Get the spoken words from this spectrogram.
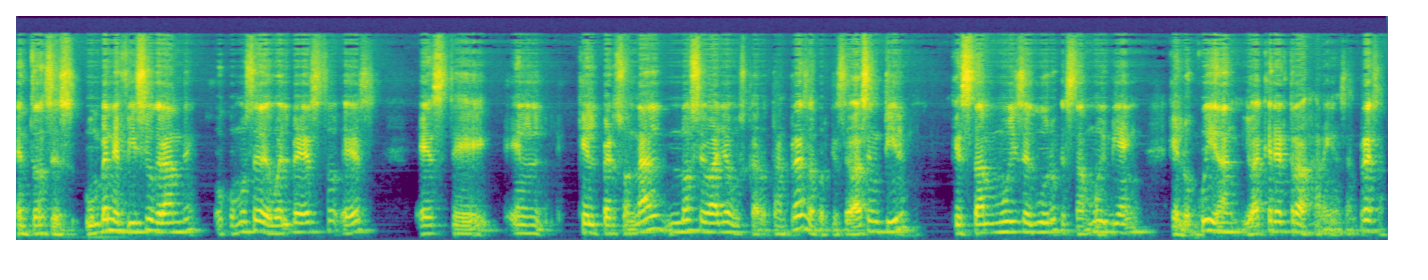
Entonces, un beneficio grande o cómo se devuelve esto es este, que el personal no se vaya a buscar otra empresa porque se va a sentir que está muy seguro, que está muy bien, que lo cuidan y va a querer trabajar en esa empresa.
